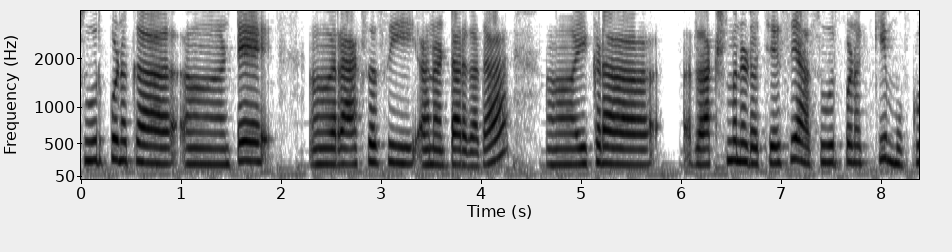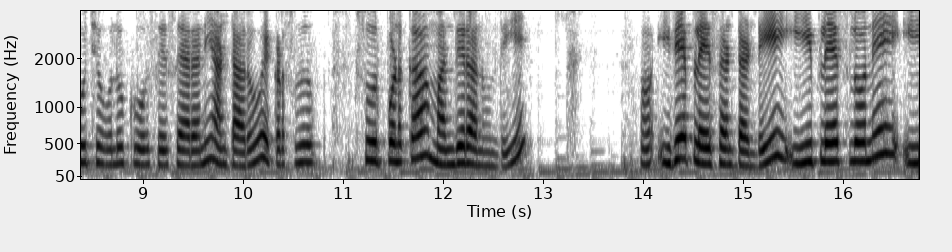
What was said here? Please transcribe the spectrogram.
శూర్పుణక అంటే రాక్షసి అని అంటారు కదా ఇక్కడ లక్ష్మణుడు వచ్చేసి ఆ శూర్పుణకి ముక్కు చెవులు కోసేశారని అంటారు. ఇక్కడ శూర్ శూర్పుణక మందిర్ అని ఉంది. ఇదే ప్లేస్ అంటండి. ఈ ప్లేస్లోనే ఈ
